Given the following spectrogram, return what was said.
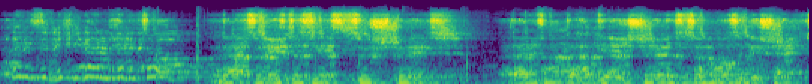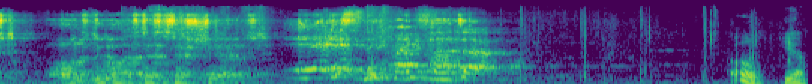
bringen Sie mich wieder in meine. Dazu ist es jetzt zu spät. Dein Vater hat dir ein schönes Zuhause geschenkt. Und du hast es zerstört. Er ist nicht mein Vater. Oh, hier.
